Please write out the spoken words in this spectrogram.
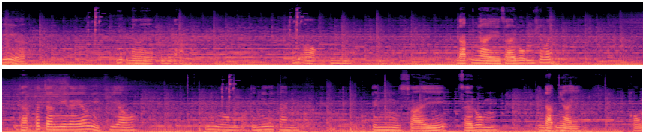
นี่เหรอนี่เป็นอะไรอะเป็นดาบนี่ออกดาบใหญ่สายลมใช่ไหมดาบประจันมีแล้วนี่เคียว นิยมเป็นนี่ในการเป็นสายสายลมเป็นดาบใหญ่ของ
